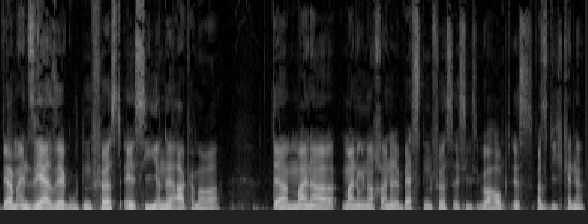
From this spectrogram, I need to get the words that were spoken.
wir haben einen sehr, sehr guten First AC an der A-Kamera, der meiner Meinung nach einer der besten First ACs überhaupt ist, also die ich kenne.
